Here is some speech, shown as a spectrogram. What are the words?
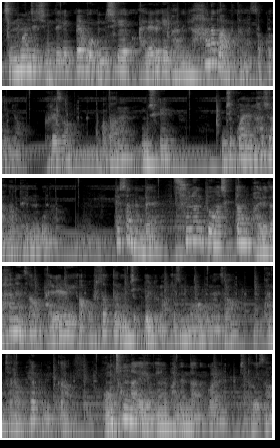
진먼지 진드기 빼고 음식에 알레르기 반응이 하나도 안 나타났었거든요. 그래서 아, 나는 음식에 음식 관리를 하지 않아도 되는구나 했었는데 수년 동안 식단 관리를 하면서 알레르기가 없었던 음식들도 막 계속 먹어보면서 관찰하고 해보니까 엄청나게 영향을 받는다는 걸 이제 더 이상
